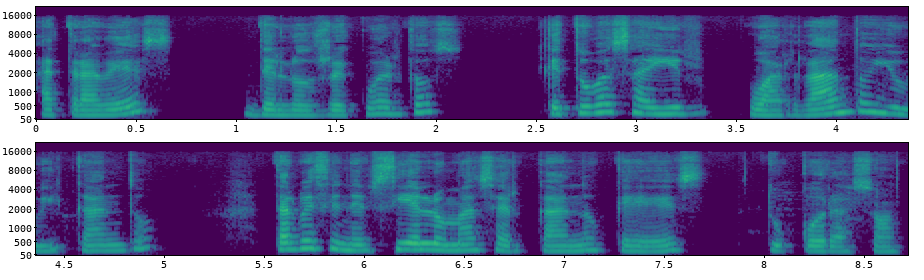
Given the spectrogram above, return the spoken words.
a través de los recuerdos que tú vas a ir guardando y ubicando, tal vez en el cielo más cercano que es tu corazón.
